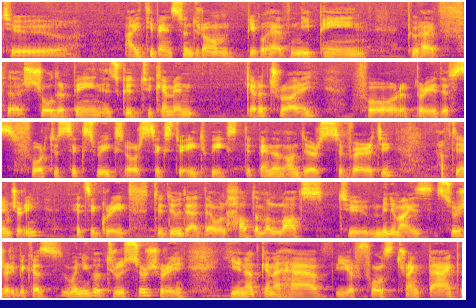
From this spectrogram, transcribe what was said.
to IT band syndrome. People have knee pain. People have uh, shoulder pain. It's good to come in get a try for a period of four to six weeks or six to eight weeks, depending on their severity of the injury. It's a great to do that. That will help them a lot to minimize surgery because when you go through surgery, you're not going to have your full strength back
